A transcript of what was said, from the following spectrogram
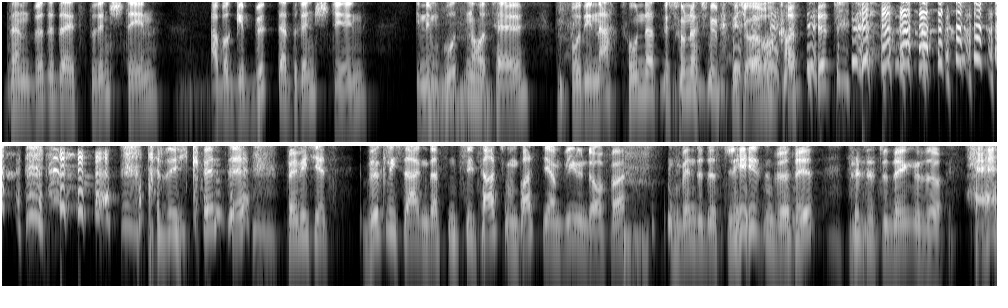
dann würde da jetzt drin stehen, aber gebückt da drin stehen, in einem guten Hotel, wo die Nacht 100 bis 150 Euro kostet. Also ich könnte, wenn ich jetzt wirklich sagen, das ist ein Zitat von Bastian Bielendorfer, und wenn du das lesen würdest, würdest du denken so, hä?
